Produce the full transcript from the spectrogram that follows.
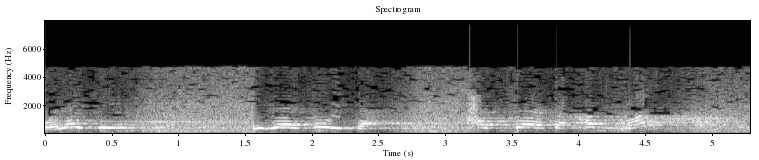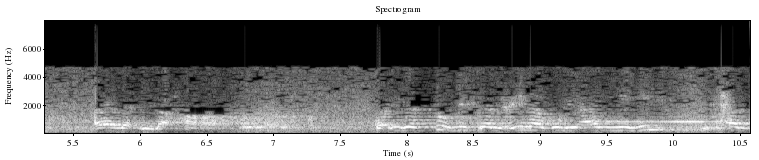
ولكن إذا ترك حتى تخمر آل إلى حرام. فإذا استهلك العنب لعينه حل.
